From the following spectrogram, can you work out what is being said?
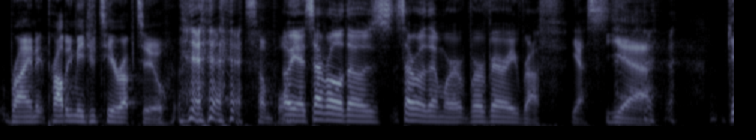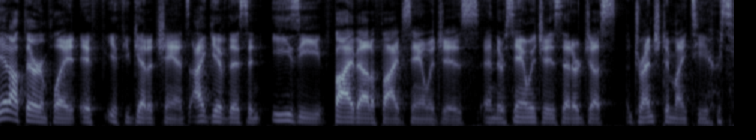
Brian. It probably made you tear up too at some point. Oh yeah, several of those, several of them were were very rough. Yes. Yeah. Get out there and play it if if you get a chance. I give this an easy five out of five sandwiches, and they're sandwiches that are just drenched in my tears.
